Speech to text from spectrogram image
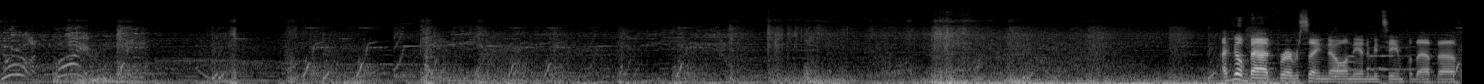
You're on fire. I feel bad for ever saying no on the enemy team for the FF.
